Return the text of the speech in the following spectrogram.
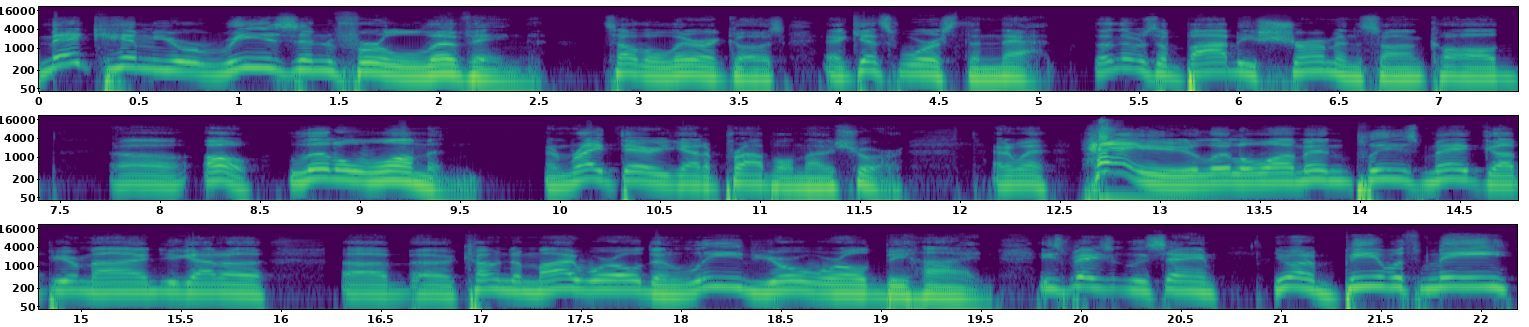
make him your reason for living. That's how the lyric goes. It gets worse than that. Then there was a Bobby Sherman song called, uh, Oh, Little Woman. And right there, you got a problem, I'm sure. And it went, Hey, little woman, please make up your mind. You got to uh, uh, come to my world and leave your world behind. He's basically saying, You want to be with me?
